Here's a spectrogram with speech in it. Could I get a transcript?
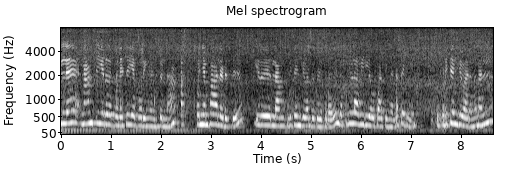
இல்லை நான் செய்கிறத போல செய்ய போகிறீங்கன்னு சொன்னால் கொஞ்சம் பால் எடுத்து இது எல்லாம் இப்படி செஞ்சு வந்ததுக்கு பிறகு இந்த ஃபுல்லாக வீடியோவை பார்த்தீங்கன்னா தெரியும். இப்படி செஞ்சு பாருங்க. நல்ல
